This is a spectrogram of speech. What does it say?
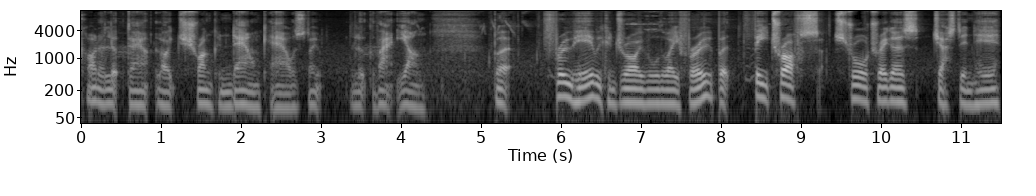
kind of looked out like shrunken down cows. Don't look that young. But through here we can drive all the way through, but feed troughs, straw triggers just in here.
